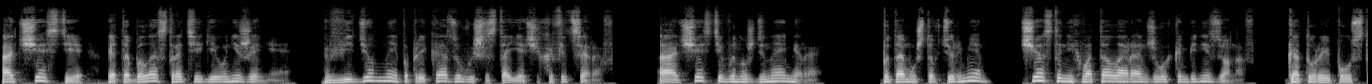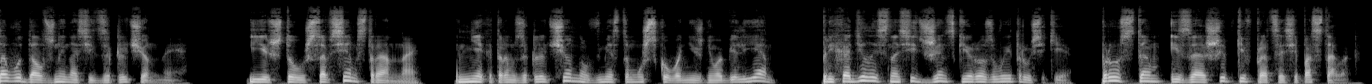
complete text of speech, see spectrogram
Отчасти это была стратегия унижения, введенная по приказу вышестоящих офицеров, а отчасти вынужденная мера, потому что в тюрьме часто не хватало оранжевых комбинезонов, которые по уставу должны носить заключенные. И что уж совсем странно, некоторым заключенным вместо мужского нижнего белья приходилось носить женские розовые трусики, просто из-за ошибки в процессе поставок.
